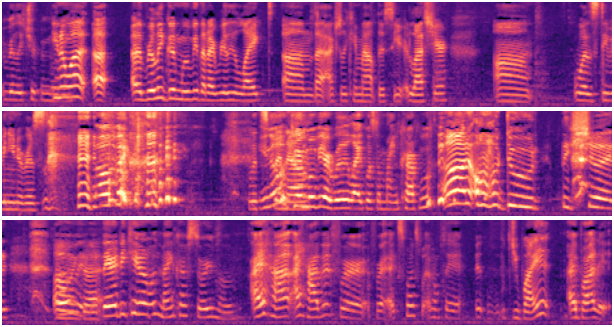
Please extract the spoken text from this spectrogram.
really tripping movie. You know what? Uh, a really good movie that I really liked um, that actually came out this year, last year, um, was Steven Universe. Oh my god. With You know, a good movie I really like was the Minecraft movie. Oh, oh, dude, they should. Oh my god. They already came out with Minecraft Story Mode. I have I have it for for Xbox, but I don't play it. Did you buy it? I bought it.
